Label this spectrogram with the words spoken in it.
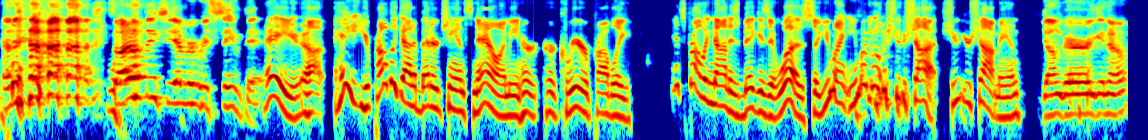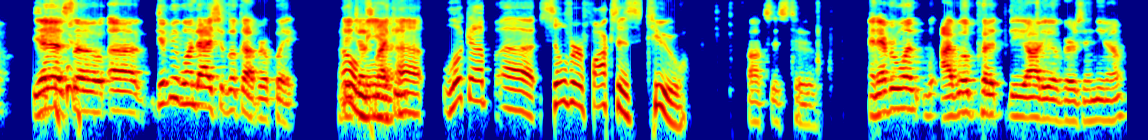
So I don't think she ever received it. Hey, uh, hey, you probably got a better chance now. I mean, her her career probably it's probably not as big as it was. So you might you might be able to shoot a shot. Shoot your shot, man. Younger, you know. Yeah, so uh give me one that I should look up real quick. Oh VHS man, uh, look up uh, Silver Foxes Two. Foxes too. And everyone, I will put the audio version, you know.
